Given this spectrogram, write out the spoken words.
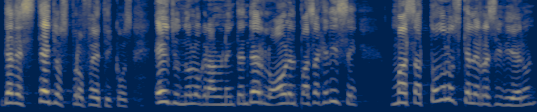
de destellos proféticos. Ellos no lograron entenderlo. Ahora el pasaje dice, mas a todos los que le recibieron,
